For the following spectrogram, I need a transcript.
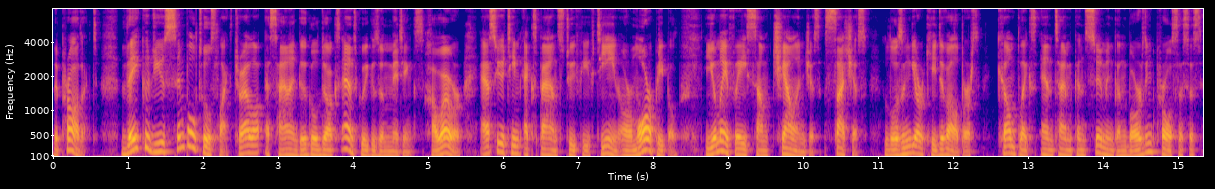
the product. They could use simple tools like Trello, Asana, Google Docs and Quick Zoom meetings. However, as your team expands to 15 or more people, you may face some challenges such as losing your key developers, complex and time-consuming onboarding processes,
